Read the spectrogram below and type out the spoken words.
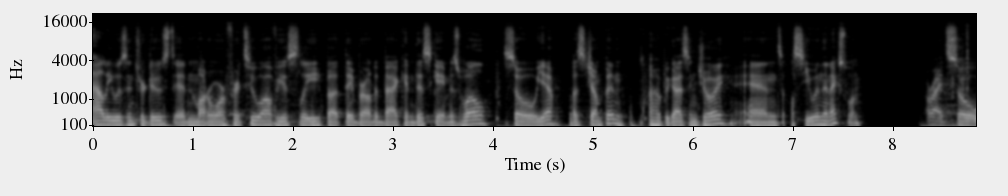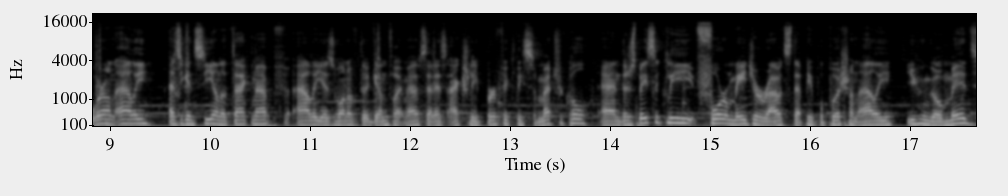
Alley was introduced in Modern Warfare 2 obviously, but they brought it back in this game as well. So yeah, let's jump in. I hope you guys enjoy and I'll see you in the next one. Alright, so we're on Alley. As you can see on the tag map, Alley is one of the gunfight maps that is actually perfectly symmetrical. And there's basically four major routes that people push on Alley. You can go mid,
